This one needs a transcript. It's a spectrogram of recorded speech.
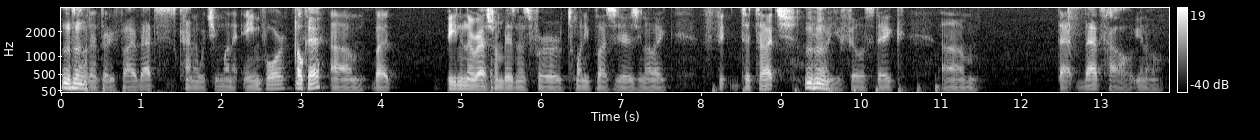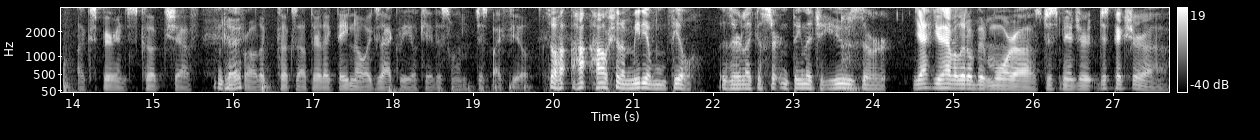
to 135, that's kind of what you want to aim for. Okay. Um, but being in the restaurant business for 20 plus years, you know, like f- to touch, you know, you feel a steak. Um, that that's how you know experienced cook chef Okay. for all the cooks out there like they know exactly okay this one just by feel So h- how how should a medium feel? Is there like a certain thing that you use, or Yeah, you have a little bit more. Uh, just measure, just picture, uh,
